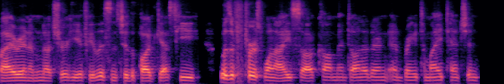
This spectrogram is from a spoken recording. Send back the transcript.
Byron, I'm not sure he if he listens to the podcast. He was the first one I saw comment on it and, and bring it to my attention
